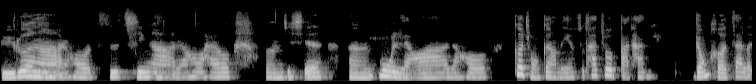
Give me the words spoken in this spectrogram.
舆论啊，然后资金啊，然后还有嗯这些嗯幕僚啊，然后各种各样的因素，他就把它融合在了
